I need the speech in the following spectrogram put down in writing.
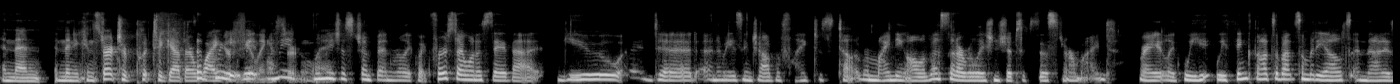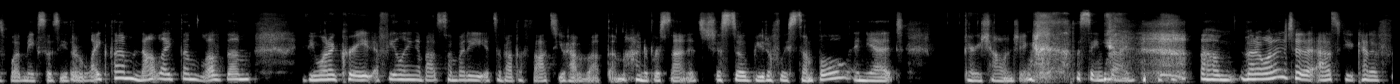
and then and then you can start to put together so why you're feeling wait, a certain me, way. Let me just jump in really quick. First, I want to say that you did an amazing job of like just tell, reminding all of us that our relationships exist in our mind, right? Like we we think thoughts about somebody else, and that is what makes us either like them, not like them, love them. If you want to create a feeling about somebody, it's about the thoughts you have about them. 100%. It's just so beautifully simple, and yet very challenging at the same time. um, but I wanted to ask you kind of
